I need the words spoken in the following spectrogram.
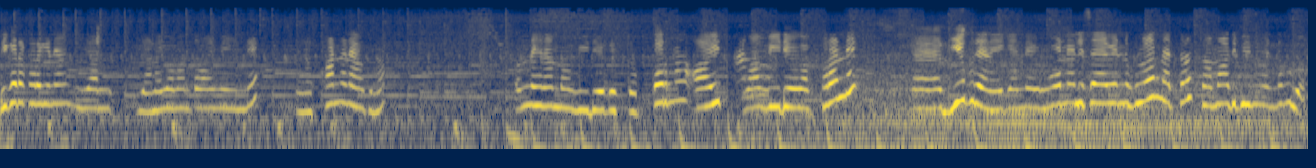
දිගට කරගෙන යන් යන ගමන් තමයි මේ ඉන්නේ. එහෙනම් කන්න නැවතුණා ඔන්න එහෙනම් මම වීඩියෝ එක ස්ටොප් කරනවා. ආයිත් මම වීඩියෝ එකක් කරන්නේ. ගියපු දැන. ඒ කියන්නේ රුවන්වැලි සෑය වෙන්න පුළුවන් නැත්නම් සමාධි පිරිමි වෙන්න පුළුවන්.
